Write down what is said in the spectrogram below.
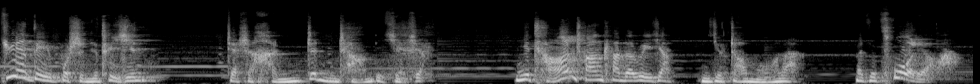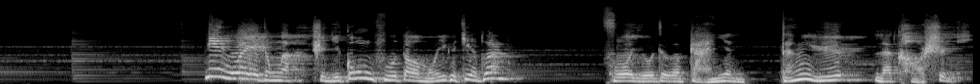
绝对不是你退心，这是很正常的现象。你常常看到瑞相，你就着魔了，那就错了啊。另外一种呢，是你功夫到某一个阶段，佛有这个感应，等于来考试你，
